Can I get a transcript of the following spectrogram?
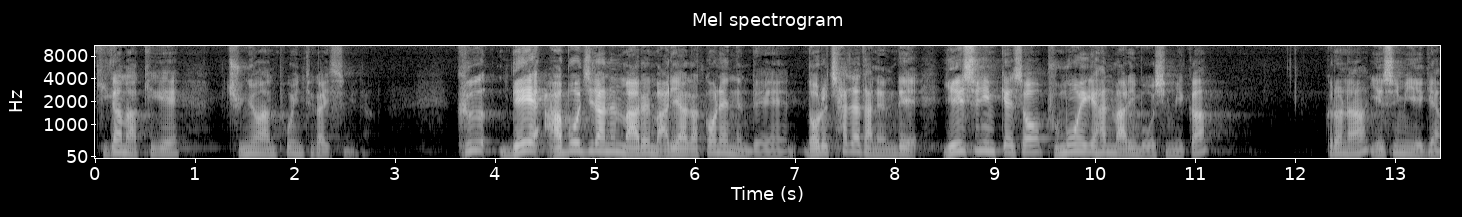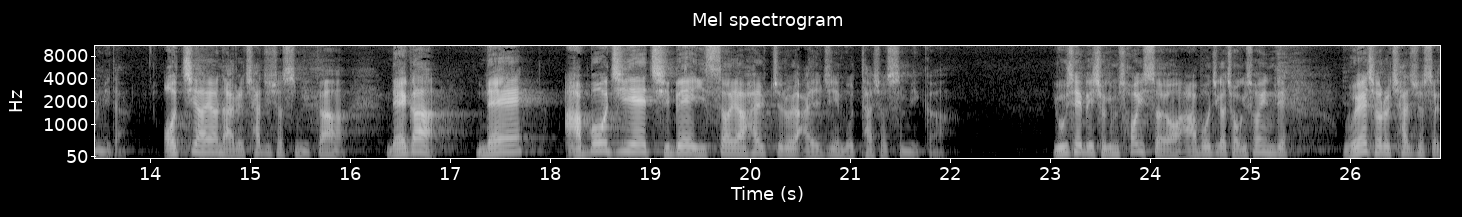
기가 막히게 중요한 포인트가 있습니다. 그 내 아버지라는 말을 마리아가 꺼냈는데 너를 찾아다녔는데 예수님께서 부모에게 한 말이 무엇입니까? 그러나 예수님이 얘기합니다. 어찌하여 나를 찾으셨습니까? 내가 내 아버지의 집에 있어야 할 줄을 알지 못하셨습니까? 요셉이 저기 서 있어요. 아버지가 저기 서 있는데 왜 저를 찾으셨어요?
